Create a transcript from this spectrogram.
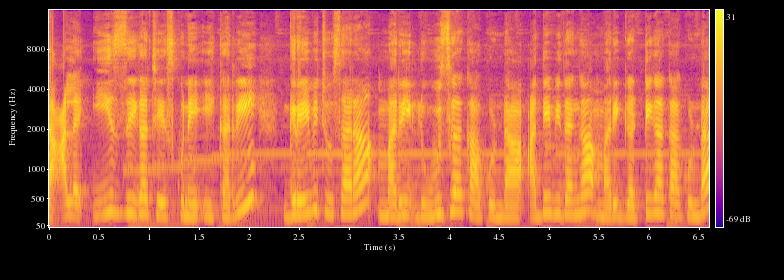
చాలా ఈజీగా చేసుకునే ఈ కర్రీ. గ్రేవీ చూసారా? మరి లూజ్గా కాకుండా అదేవిధంగా మరి గట్టిగా కాకుండా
